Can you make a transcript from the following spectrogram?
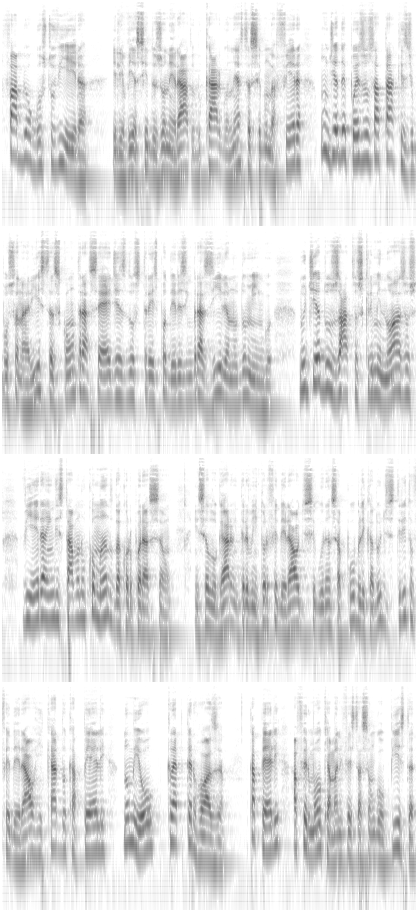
Fábio Augusto Vieira. Ele havia sido exonerado do cargo nesta segunda-feira, um dia depois dos ataques de bolsonaristas contra as sedes dos três poderes em Brasília no domingo. No dia dos atos criminosos, Vieira ainda estava no comando da corporação. Em seu lugar, o interventor federal de segurança pública do Distrito Federal, Ricardo Capelli, nomeou Klepter Rosa. Capelli afirmou que a manifestação golpista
